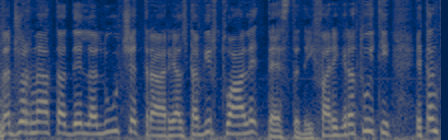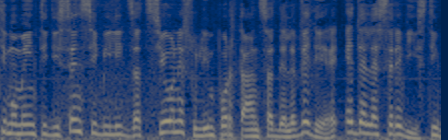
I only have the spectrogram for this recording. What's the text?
La giornata della luce tra realtà virtuale, test dei fari gratuiti e tanti momenti di sensibilizzazione sull'importanza del vedere e dell'essere visti.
